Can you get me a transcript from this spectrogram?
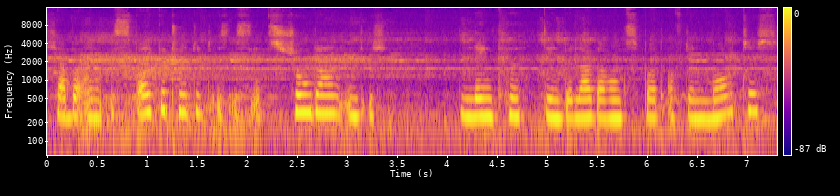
Ich habe einen Spike getötet. Es ist jetzt Showdown und ich lenke den Belagerungsspot auf den Mortis.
